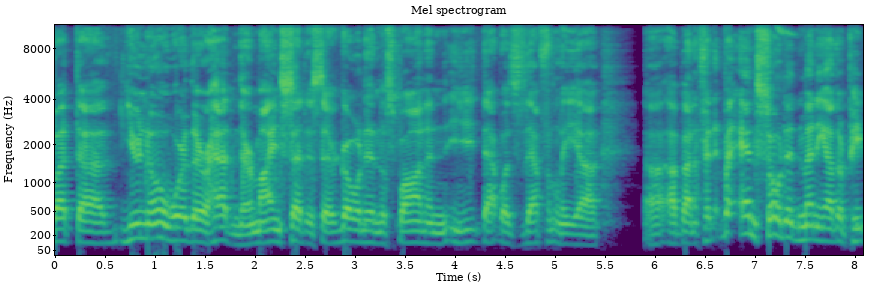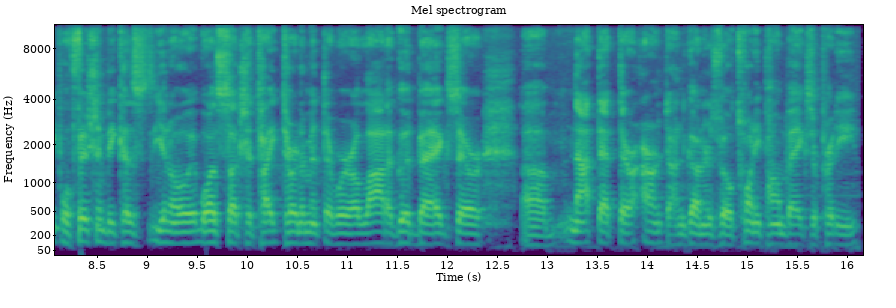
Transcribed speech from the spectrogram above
but uh, you know where they're heading. Their mindset is they're going in the spawn, and that was definitely uh, uh, a benefit. But and so did many other people fishing because you know it was such a tight tournament. There were a lot of good bags there. Um, not that there aren't on Guntersville. Twenty pound bags are pretty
